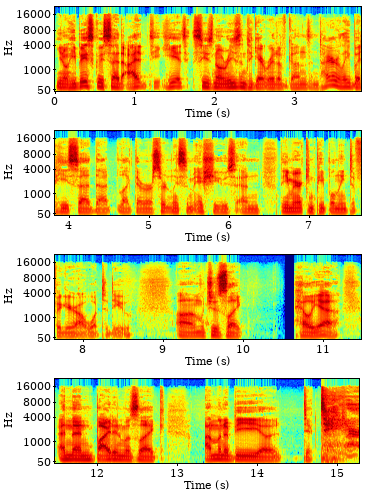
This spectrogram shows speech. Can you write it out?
you know, he basically said I he sees no reason to get rid of guns entirely, but he said that like there are certainly some issues and the American people need to figure out what to do, um, which is like hell yeah. And then Biden was like, I'm gonna be a dictator.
